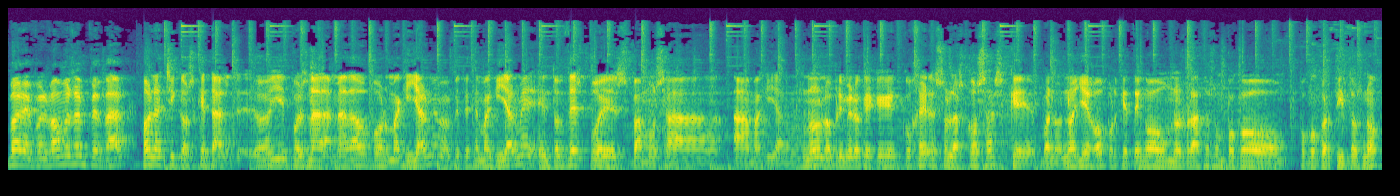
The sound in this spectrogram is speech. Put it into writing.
Vale, pues vamos a empezar. Hola chicos, ¿qué tal? Oye, pues nada, me ha dado por maquillarme, me apetece maquillarme, entonces pues vamos a, a maquillarnos, ¿no? Lo primero que hay que coger son las cosas que, bueno, no llego porque tengo unos brazos un poco, poco cortitos, ¿no?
